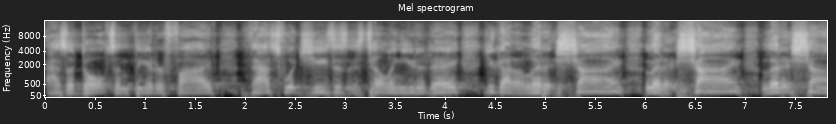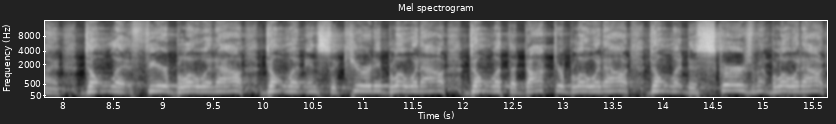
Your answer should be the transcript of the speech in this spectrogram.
as adults in Theater 5, that's what Jesus is telling you today. You got to let it shine, let it shine, let it shine. Don't let fear blow it out. Don't let insecurity blow it out. Don't let the doctor blow it out. Don't let discouragement blow it out.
